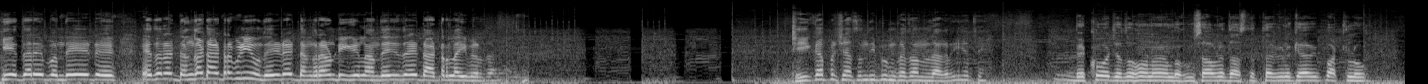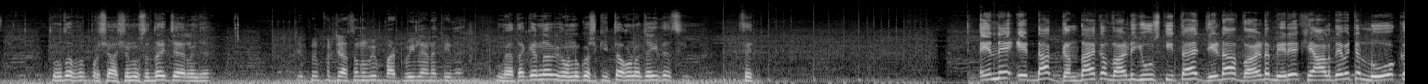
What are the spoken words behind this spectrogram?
ਕਿ ਇਧਰ ਇਹ ਬੰਦੇ ਇਧਰ ਡੰਗਰ ਡਾਕਟਰ ਵੀ ਨਹੀਂ ਹੁੰਦੇ ਜਿਹੜੇ ਡੰਗਰਾਂ ਨੂੰ ਟੀਕੇ ਲਾਉਂਦੇ ਜਿਹਦੇ ਡਾਕਟਰ ਲਾਈ ਫਿਰਦਾ। ਠੀਕ ਹੈ ਪ੍ਰਸ਼ਾਸਨ ਦੀ ਭੂਮਿਕਾ ਤੁਹਾਨੂੰ ਲੱਗ ਰਹੀ ਹੈ ਤੇ ਵੇਖੋ ਜਦੋਂ ਹੁਣ ਮਹੂ ਸਾਹਿਬ ਨੇ ਦੱਸ ਦਿੱਤਾ ਵੀ ਉਹਨੇ ਕਿਹਾ ਵੀ ਪੱਟ ਲਓ ਤੇ ਉਹ ਤਾਂ ਫਿਰ ਪ੍ਰਸ਼ਾਸਨ ਨੂੰ ਸਿੱਧਾ ਹੀ ਚੈਲੰਜ ਹੈ। ਤੇ ਫਿਰ ਪ੍ਰਸ਼ਾਸਨ ਨੂੰ ਵੀ ਪੱਟ ਵੀ ਲੈਣਾ ਚਾਹੀਦਾ। ਮੈਂ ਤਾਂ ਕਹਿੰਦਾ ਵੀ ਹੁਣ ਨੂੰ ਕੁਝ ਕੀਤਾ ਹੋਣਾ ਚਾਹੀਦਾ ਸੀ। ਇਹਨੇ ਐਡਾ ਗੰਦਾ ਇੱਕ ਵਰਡ ਯੂਜ਼ ਕੀਤਾ ਹੈ ਜਿਹੜਾ ਵਰਡ ਮੇਰੇ ਖਿਆਲ ਦੇ ਵਿੱਚ ਲੋਕ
